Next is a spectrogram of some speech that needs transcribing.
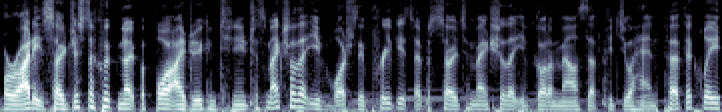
Alrighty, so just a quick note before I do continue, just make sure that you've watched the previous episode to make sure that you've got a mouse that fits your hand perfectly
